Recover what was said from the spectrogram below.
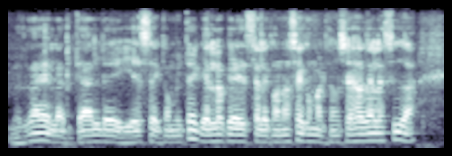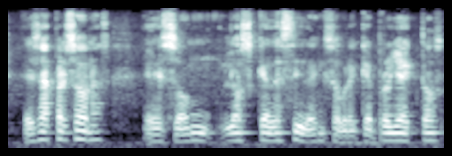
¿verdad? El alcalde y ese comité, que es lo que se le conoce como el Consejo de la Ciudad, esas personas eh, son los que deciden sobre qué proyectos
